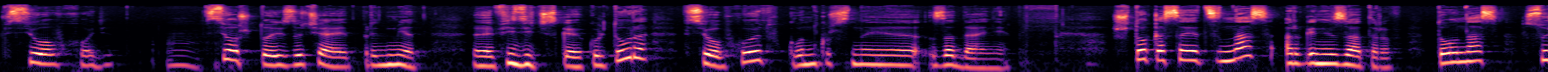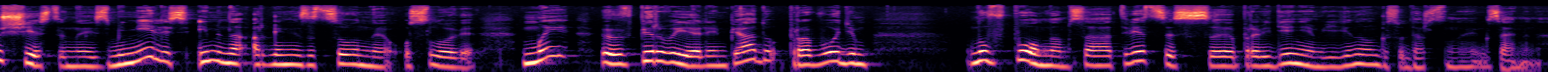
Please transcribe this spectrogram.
Все входит. Все, что изучает предмет э, физическая культура, все входит в конкурсные задания. Что касается нас, организаторов, то у нас существенно изменились именно организационные условия. Мы э, впервые Олимпиаду проводим ну, в полном соответствии с проведением единого государственного экзамена.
